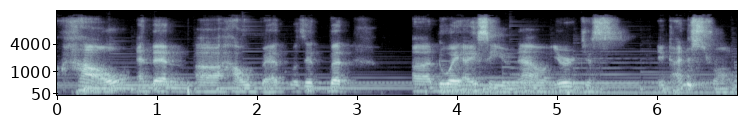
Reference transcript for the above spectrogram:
how and then uh, how bad was it but uh, the way I see you now you're just you're kind of strong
